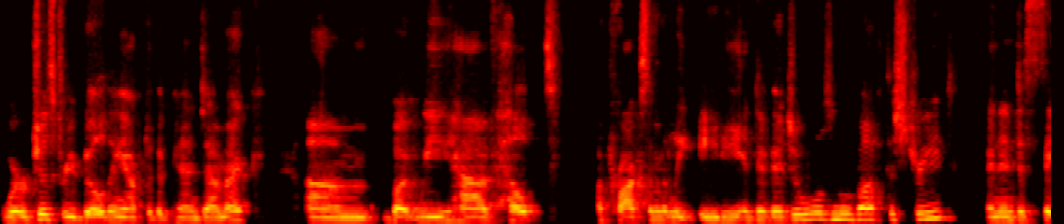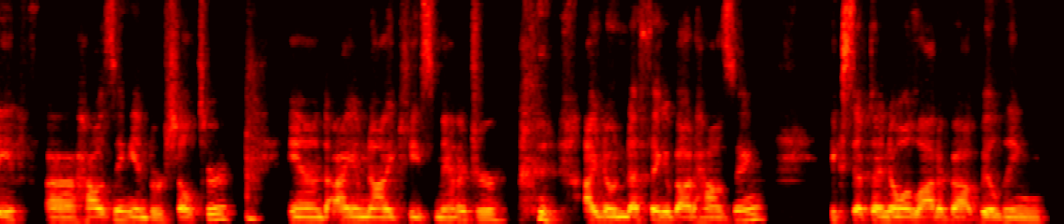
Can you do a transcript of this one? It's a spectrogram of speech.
We're just rebuilding after the pandemic, um, but we have helped approximately 80 individuals move off the street and into safe uh, housing and or shelter and i am not a case manager i know nothing about housing except i know a lot about building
